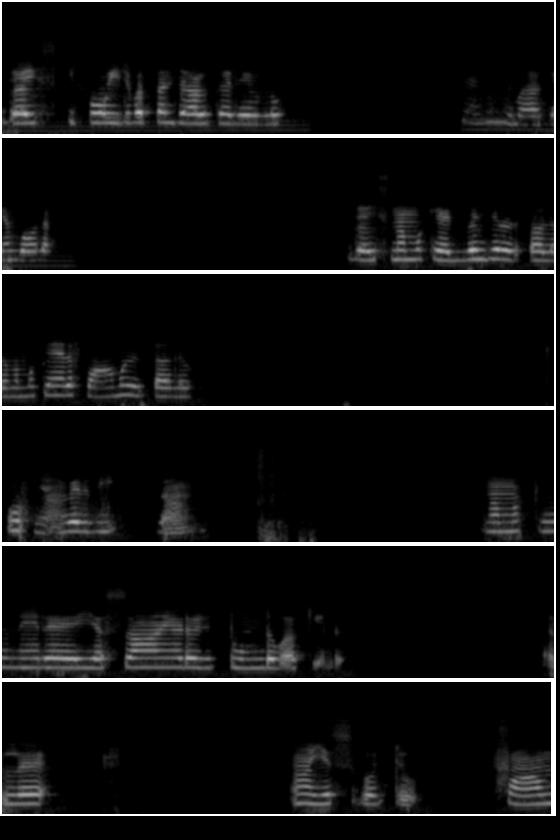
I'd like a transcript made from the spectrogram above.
ഗൈസ് ഇപ്പോ ഇരുപത്തഞ്ച് ആൾക്കാരേ ഉള്ളൂ. ഭാഗ്യം പോലെ. ഗൈസ് നമുക്ക് അഡ്വഞ്ചർ എടുത്താലോ? നമുക്ക് നേരെ ഫാം കിട്ടാലോ? ഓ ഞാൻ കരുതി. ഇതാണ്. നമുക്ക് നേരെ യസാനയുടെ ഒരു തുണ്ട് ബാക്കിയുണ്ട്. അല്ലേ? ആ yes go to farm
